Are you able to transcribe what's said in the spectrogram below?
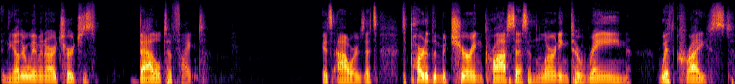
and the other women in our church's battle to fight. It's ours. That's it's part of the maturing process and learning to reign with Christ.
